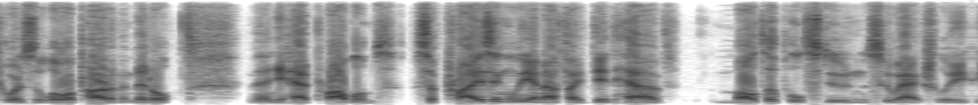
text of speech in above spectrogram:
towards the lower part of the middle, then you had problems. Surprisingly enough, I did have multiple students who actually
